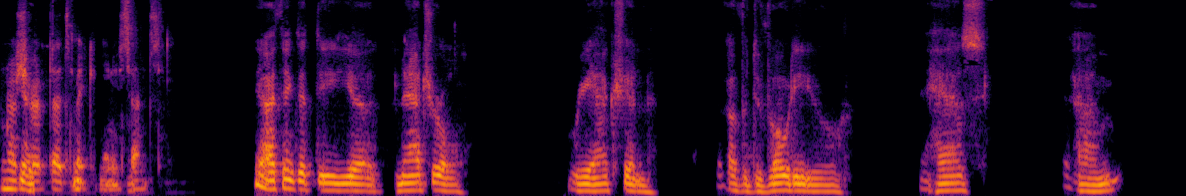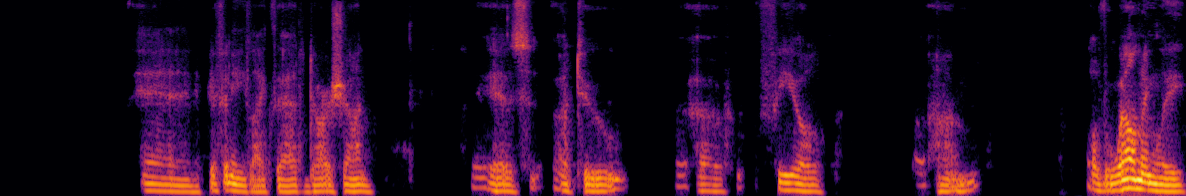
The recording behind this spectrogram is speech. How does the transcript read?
I'm not yeah. sure if that's making any sense. Yeah, I think that the uh, natural reaction of a devotee who has um, an epiphany like that, darshan, is uh, to uh, feel um, overwhelmingly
